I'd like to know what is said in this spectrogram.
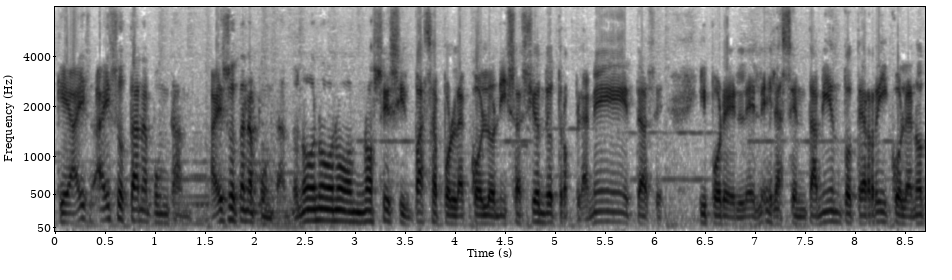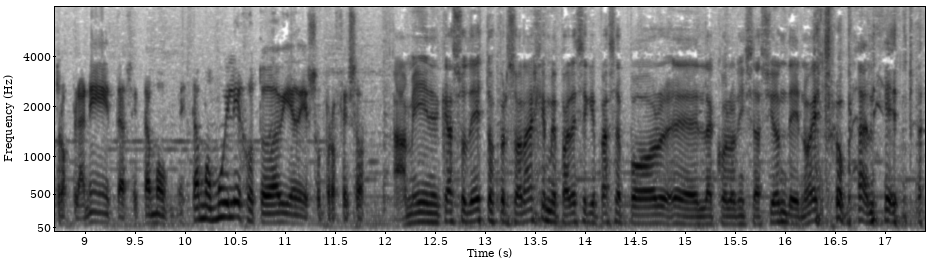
que a, a eso están apuntando. A eso están apuntando. No, no, no, no sé si pasa por la colonización de otros planetas eh, y por el, el- el asentamiento terrícola en otros planetas. Estamos, estamos muy lejos todavía de eso, profesor. A mí en el caso de estos personajes me parece que pasa por eh, la colonización de nuestro planeta.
